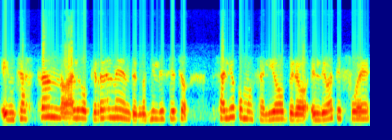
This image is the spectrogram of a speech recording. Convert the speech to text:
enchastrando algo que realmente en 2018 salió como salió, pero el debate fue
